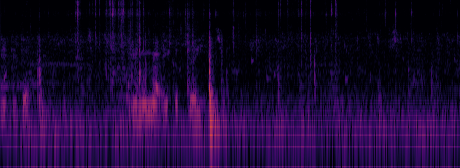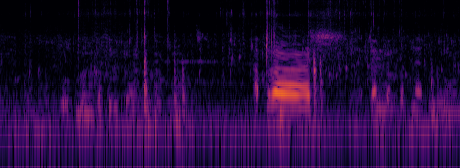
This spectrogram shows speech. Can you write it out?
Kasi dito. Yung mga ikot ko eh. Huwag mo kasing kaya Atras! Ang lambat na doon.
